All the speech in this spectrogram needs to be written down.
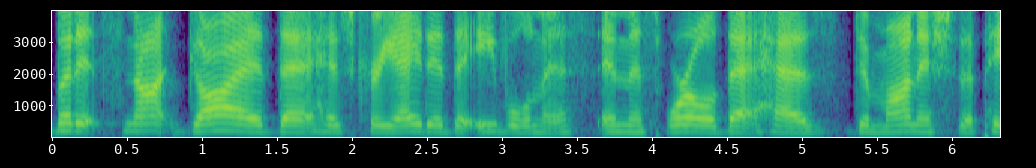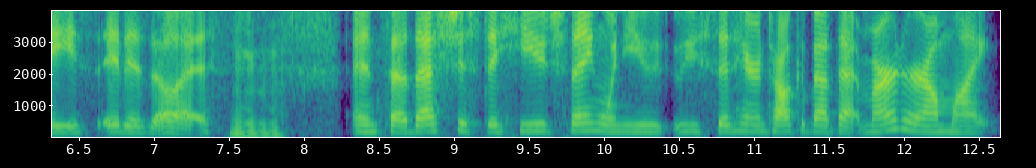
but it's not God that has created the evilness in this world that has demolished the peace. It is us. Mm. And so that's just a huge thing when you you sit here and talk about that murder. I'm like,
